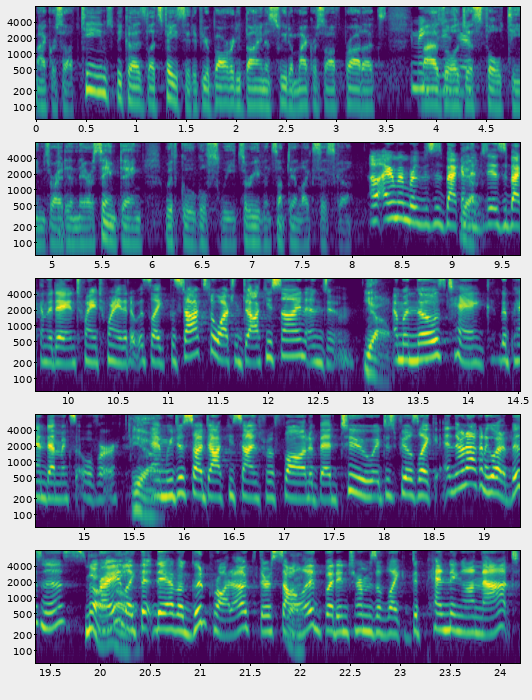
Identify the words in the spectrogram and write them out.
Microsoft Teams because let's face it, if you're already buying a suite of Microsoft products, might as well easier. just fold Teams right in there. Same thing with Google Suites or even something like Cisco. Uh, I remember this is back in yeah. the this is back in the day in 2020 that it was like the stocks to watch with DocuSign and Zoom. Yeah. And when those tank, the pandemic's over. Yeah. And we just saw DocuSign sort of fall out of bed too. It just feels like, and they're not going to go out of business, no, right? No. Like they have a good product, they're solid, right. but in terms of like depending on that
